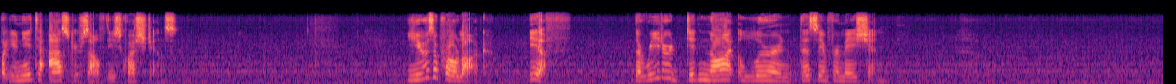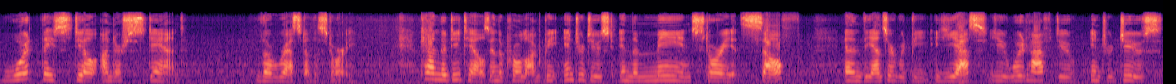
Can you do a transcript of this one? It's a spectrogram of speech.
but you need to ask yourself these questions. Use a prologue if the reader did not learn this information. Would they still understand the rest of the story? Can the details in the prologue be introduced in the main story itself? And the answer would be yes, you would have to introduce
